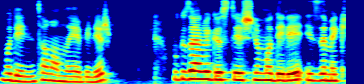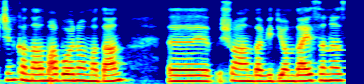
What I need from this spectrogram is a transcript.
modelini tamamlayabilir. Bu güzel ve gösterişli modeli izlemek için kanalıma abone olmadan e, şu anda videomdaysanız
